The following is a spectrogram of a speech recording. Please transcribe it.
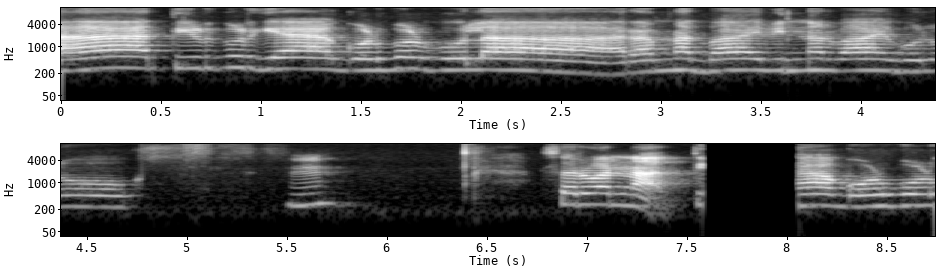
हा तिळगुळ घ्या गोड गोड बोला. रामनाथ भाई विन्नर भाई बोलो. सर्वांना तिळ घ्या गोड गोड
